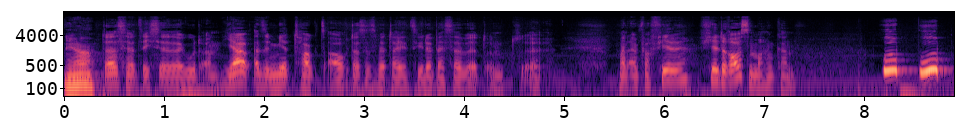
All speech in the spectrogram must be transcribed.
Ja, Das hört sich sehr, sehr gut an. Ja, also mir taugt's auch, dass das Wetter jetzt wieder besser wird und äh, man einfach viel, viel draußen machen kann. wupp, wupp,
